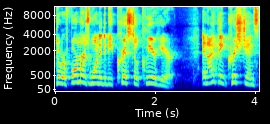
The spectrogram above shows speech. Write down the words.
The reformers wanted to be crystal clear here. And I think Christians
